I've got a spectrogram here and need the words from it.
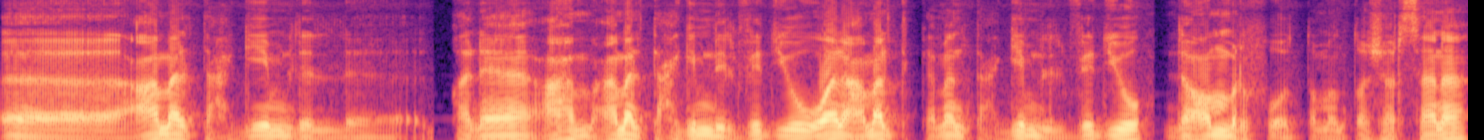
آه عمل تحجيم للقناة عم- عمل تحجيم للفيديو وأنا عملت كمان تحجيم للفيديو ده عمر فوق ال 18 سنة.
